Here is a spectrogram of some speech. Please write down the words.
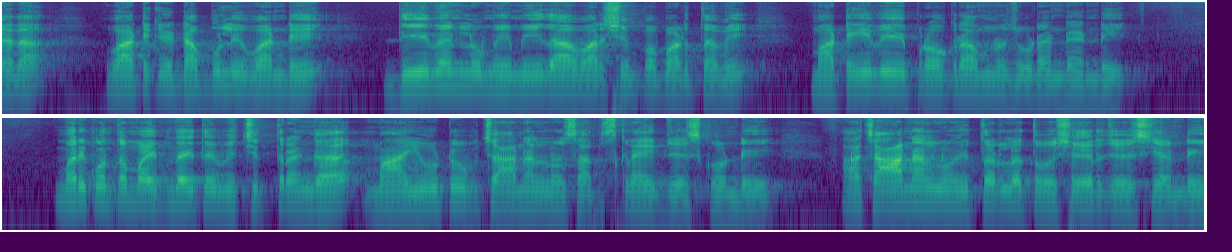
కదా వాటికి డబ్బులు ఇవ్వండి. దీవెన్లు మీ మీద వర్షింపబడతవి. మా టీవీ ప్రోగ్రామ్ను చూడండి అండి. మరి కొంతమంది అయితే విచిత్రంగా మా యూట్యూబ్ ఛానల్ను సబ్స్క్రైబ్ చేసుకోండి. ఆ ఛానల్ను ఇతరులతో షేర్ చేసేయండి.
